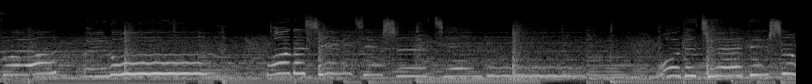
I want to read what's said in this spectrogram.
所有退路。我的心情是坚固，我的决定是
